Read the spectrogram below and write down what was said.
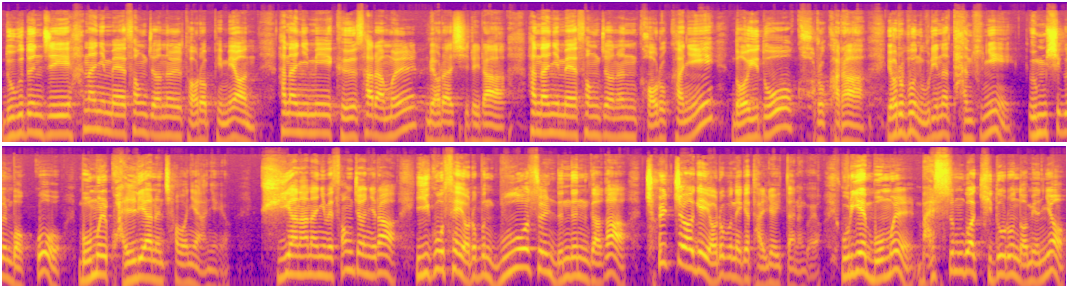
누구든지 하나님의 성전을 더럽히면 하나님이 그 사람을 멸하시리라. 하나님의 성전은 거룩하니 너희도 거룩하라. 여러분, 우리는 단순히 음식을 먹고 몸을 관리하는 차원이 아니에요. 귀한 하나님의 성전이라 이곳에 여러분 무엇을 넣는가가 철저하게 여러분에게 달려 있다는 거예요. 우리의 몸을 말씀과 기도로 넣으면요.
